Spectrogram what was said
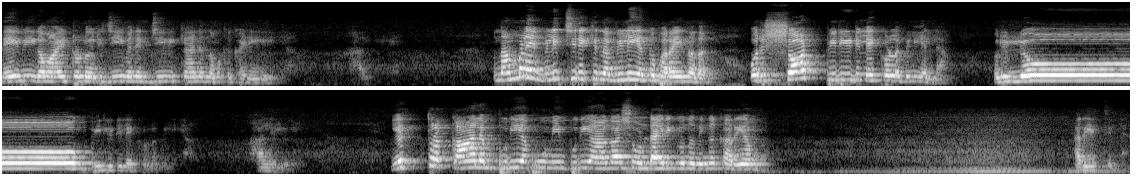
ദൈവികമായിട്ടുള്ള ഒരു ജീവനിൽ ജീവിക്കാനും നമുക്ക് കഴിയുകയില്ല. നമ്മളെ വിളിച്ചിരിക്കുന്ന വിളി എന്ന് പറയുന്നത് ഒരു ഷോർട്ട് പീരീഡിലേക്കുള്ള വിളിയല്ല. ഒരു ലോങ് പീരീഡിലേക്കുള്ള വിളിയാണ് എത്ര കാലം പുതിയ ഭൂമിയും പുതിയ ആകാശവും ഉണ്ടായിരിക്കുമെന്ന് നിങ്ങൾക്ക് അറിയാമോ അറിയത്തില്ല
